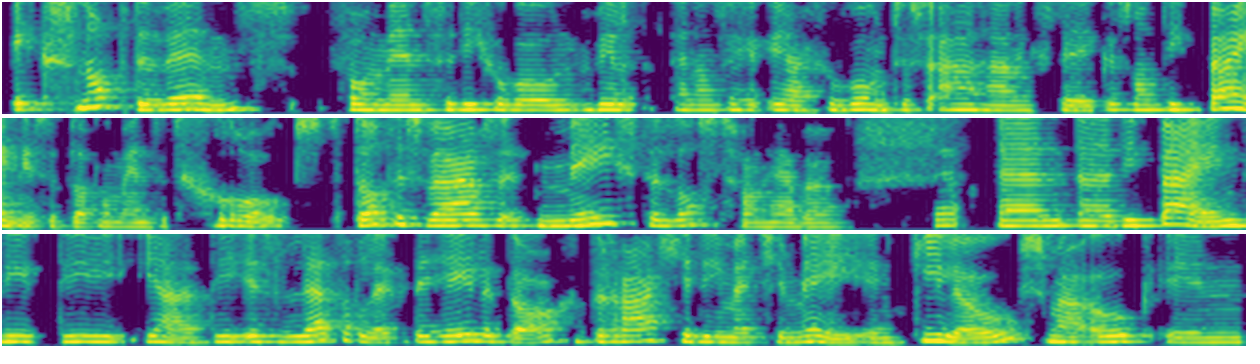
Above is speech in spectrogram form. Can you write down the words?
ik snap de wens van mensen die gewoon willen, en dan zeg ik ja, gewoon tussen aanhalingstekens, want die pijn is op dat moment het grootst. Dat is waar ze het meeste last van hebben. Ja. En uh, die pijn, die, die, ja, die is letterlijk de hele dag, draag je die met je mee in kilo's, maar ook in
